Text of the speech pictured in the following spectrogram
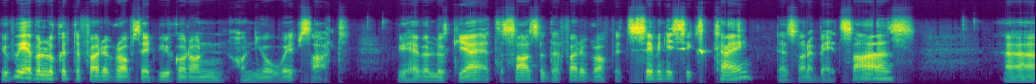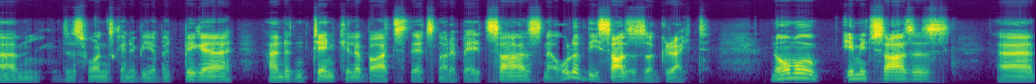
If we have a look at the photographs that we've got on, on your website, we have a look here at the size of the photograph. It's 76K. That's not a bad size. Um, this one's going to be a bit bigger. 110 kilobytes. That's not a bad size. Now, all of these sizes are great. Normal image sizes, uh,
